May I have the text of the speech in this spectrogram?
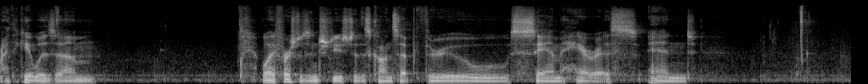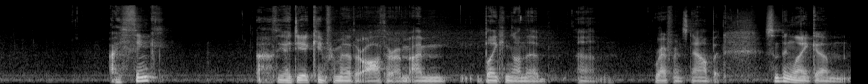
I think it was. Um, well, I first was introduced to this concept through Sam Harris, and I think uh, the idea came from another author. I'm, I'm blanking on the um, reference now, but something like um,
